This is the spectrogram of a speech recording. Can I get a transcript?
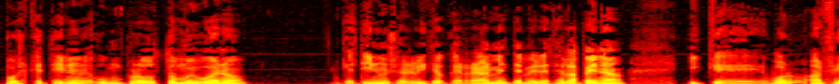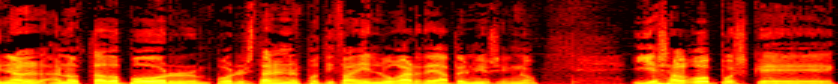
pues que tiene un producto muy bueno, que tiene un servicio que realmente merece la pena y que, bueno, al final han optado por, por estar en Spotify en lugar de Apple Music, ¿no? Y es algo pues que,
